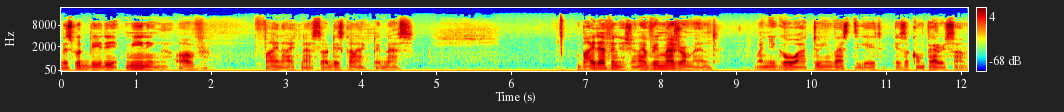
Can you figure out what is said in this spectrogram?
This would be the meaning of finiteness or disconnectedness. By definition, every measurement, when you go out to investigate, is a comparison.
